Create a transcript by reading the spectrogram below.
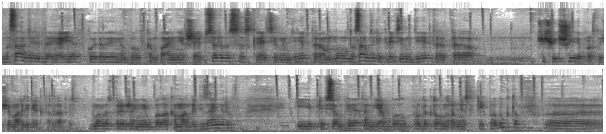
На самом деле, да, я, я какое-то время был в компании Shape Services креативным директором. Ну, на самом деле, креативный директор это чуть-чуть шире просто, чем арт-директор. Да? То есть в моем распоряжении была команда дизайнеров, и при всем при этом я был продукт-оунером нескольких продуктов, э,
